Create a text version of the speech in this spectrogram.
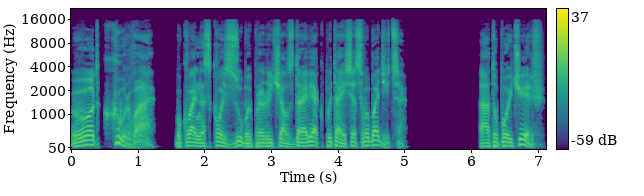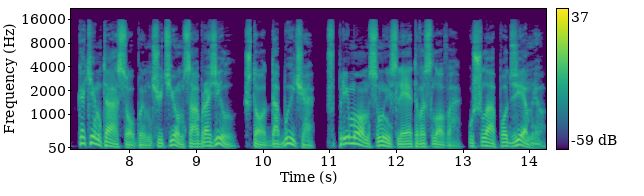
«Вот курва!» — буквально сквозь зубы прорычал здоровяк, пытаясь освободиться. А тупой червь каким-то особым чутьем сообразил, что добыча, в прямом смысле этого слова, ушла под землю.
